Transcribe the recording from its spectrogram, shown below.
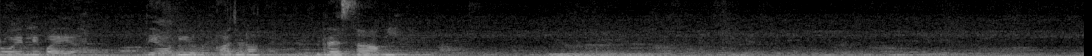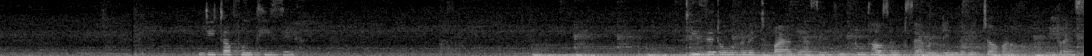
ਰੋਇਲ ਨੇ ਪਾਏ ਆ ਤੇ ਆ ਵੀ ਆ ਜਿਹੜਾ ਡਰੈਸ ਆ ਵੀ। ਡੀਟਾ ਫਨ ਥੀਜ਼ੇ ਥੀਜ਼ੇ ਟੂਰ ਦੇ ਵਿੱਚ ਪਾਇਆ ਗਿਆ ਸੀ 2017 ਦੇ ਵਿੱਚ ਆ ਬੜਾ ਡਰੈਸ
